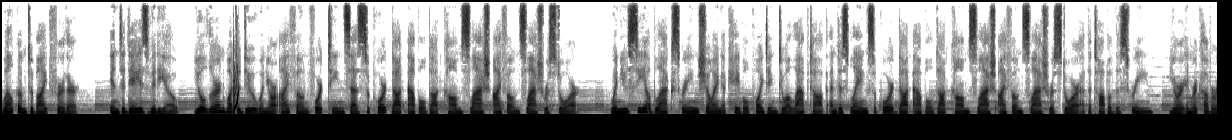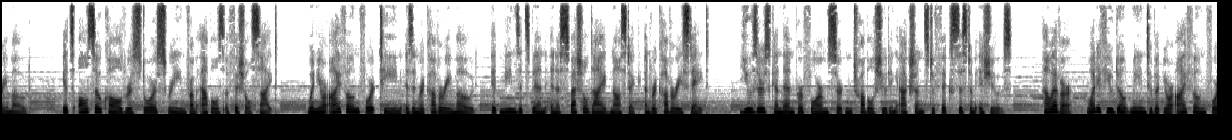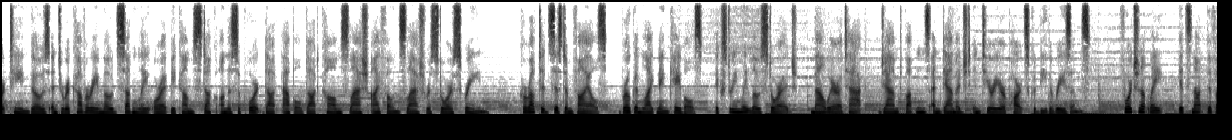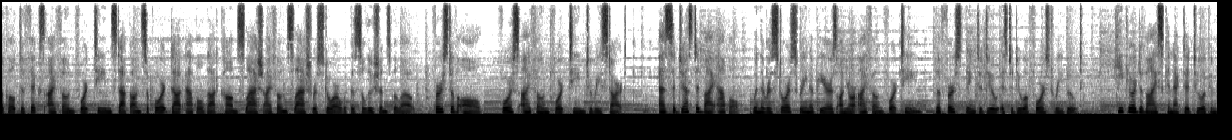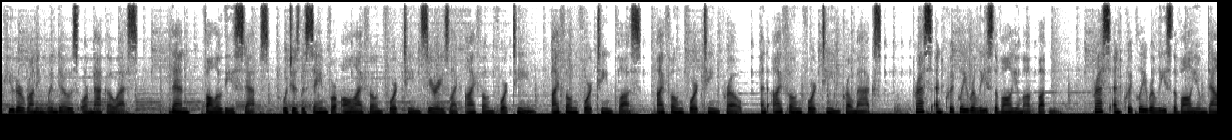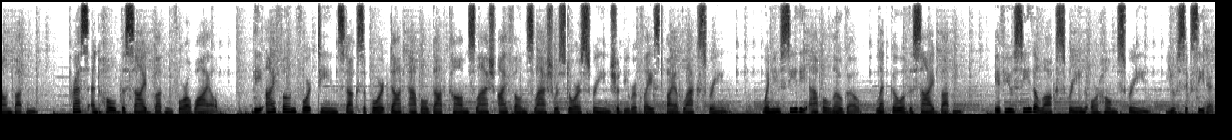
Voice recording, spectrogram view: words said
Welcome to Byte Further. In today's video, you'll learn what to do when your iPhone 14 says support.apple.com slash iPhone slash restore. When you see a black screen showing a cable pointing to a laptop and displaying support.apple.com slash iPhone slash restore at the top of the screen, you're in recovery mode. It's also called restore screen from Apple's official site. When your iPhone 14 is in recovery mode, it means it's been in a special diagnostic and recovery state. Users can then perform certain troubleshooting actions to fix system issues. However, what if you don't mean to but your iPhone 14 goes into recovery mode suddenly or it becomes stuck on the support.apple.com slash iPhone slash restore screen? Corrupted system files, broken lightning cables, extremely low storage, malware attack, jammed buttons and damaged interior parts could be the reasons. Fortunately, it's not difficult to fix iPhone 14 stuck on support.apple.com slash iPhone slash restore with the solutions below. First of all, force iPhone 14 to restart. As suggested by Apple, when the restore screen appears on your iPhone 14, the first thing to do is to do a forced reboot. Keep your device connected to a computer running Windows or Mac OS. Then, follow these steps, which is the same for all iPhone 14 series like iPhone 14, iPhone 14 Plus, iPhone 14 Pro, and iPhone 14 Pro Max. Press and quickly release the volume up button. Press and quickly release the volume down button. Press and hold the side button for a while. The iPhone 14 stuck support.apple.com slash iPhone slash restore screen should be replaced by a black screen. When you see the Apple logo, let go of the side button. If you see the lock screen or home screen, you've succeeded.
